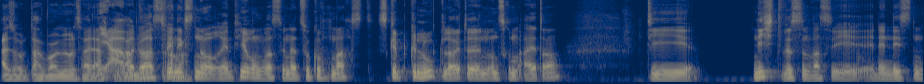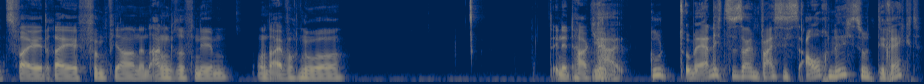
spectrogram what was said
Also da wollen wir uns halt erst Ja, aber du hast wenigstens eine Orientierung, was du in der Zukunft machst. Es gibt genug Leute in unserem Alter, die nicht wissen, was sie in den nächsten zwei, drei, fünf Jahren in Angriff nehmen und einfach nur in den Tag Ja, leben. gut, um ehrlich zu sein, weiß ich es auch nicht so direkt,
